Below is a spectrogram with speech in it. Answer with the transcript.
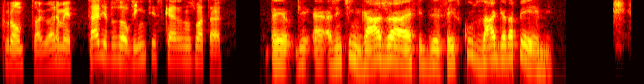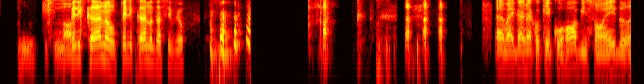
Pronto, agora metade dos ouvintes querem nos matar. A gente engaja a F-16 com o Záguia da PM. Nossa. Pelicano, pelicano da Civil. É, vai engajar com o quê? Com o Robinson aí do.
